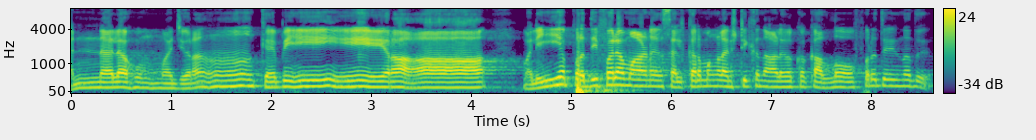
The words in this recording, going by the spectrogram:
അന്ന ലഹും അജ്റൻ കബീറാ വലിയ പ്രതിഫലമാണ് സൽക്കർമ്മങ്ങൾ അനുഷ്ഠിക്കുന്ന ആളുകൾക്കൊക്കെ അള്ള ഓഫർ ചെയ്യുന്നത്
